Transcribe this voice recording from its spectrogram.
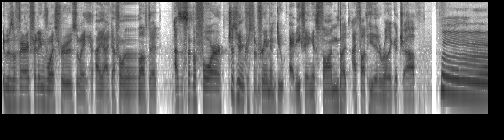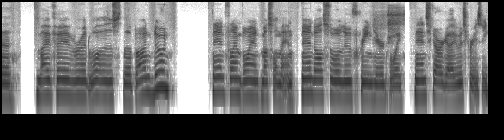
It was a very fitting voice for Uzui. I, I definitely loved it. As I said before, just hearing Crispin Freeman do anything is fun, but I thought he did a really good job. Uh, my favorite was the Bond dude and flamboyant muscle man, and also aloof green haired boy. And Scar guy who was crazy.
